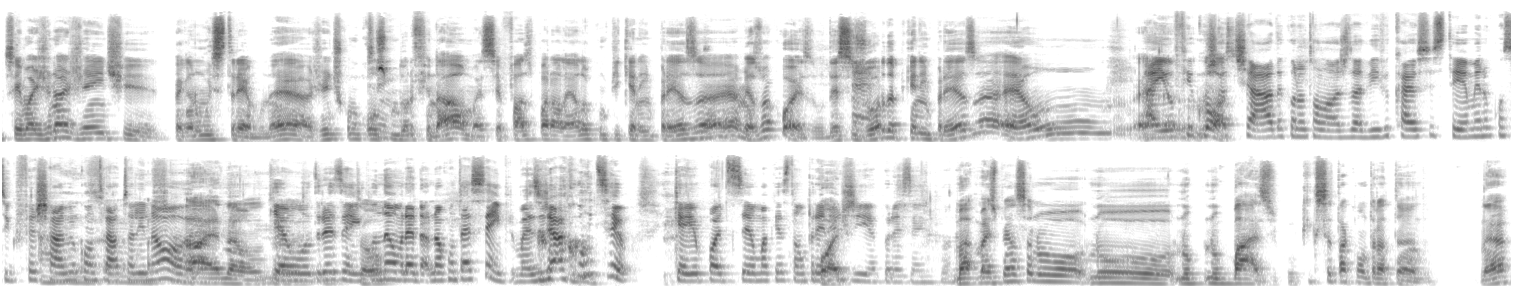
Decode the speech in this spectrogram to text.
Você imagina a gente, pegando um extremo, né? A gente como consumidor Sim. final, mas você faz o paralelo com pequena empresa, é a mesma coisa. O decisor é. da pequena empresa é um... É, Aí eu fico nossa. chateada quando eu tô na loja da Vivo, cai o sistema e não consigo fechar meu contrato ali na hora. Ah, é, não. Que é um outro exemplo. Então... Não, não acontece sempre, mas já aconteceu. que aí pode ser uma questão para energia, por exemplo. Né? Mas, mas, pensa no, no, no, no básico. O que, que você está contratando? Né?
